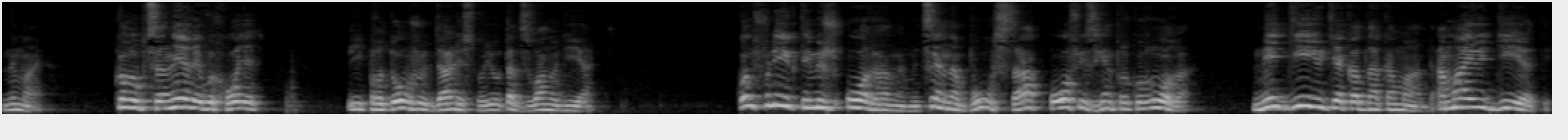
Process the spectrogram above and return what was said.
немає. Корупціонери виходять і продовжують далі свою так звану діяльність. Конфлікти між органами це НАБУ, САП, Офіс Генпрокурора. Не діють як одна команда, а мають діяти.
